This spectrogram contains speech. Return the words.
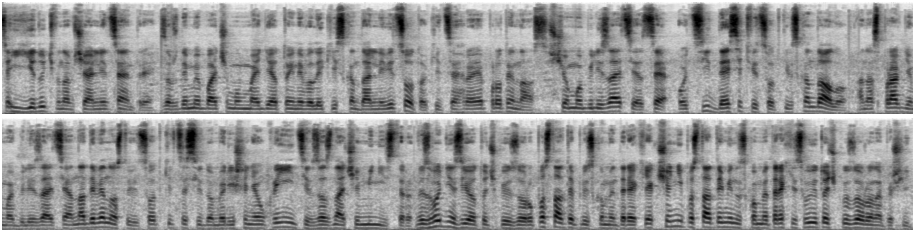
оформляються і їдуть в навчальні центри. Завжди ми бачимо в медіа той невеликий скандальний відсоток, і це грає проти нас. Що мобілізація це оці 10% скандалу. А насправді мобілізація на 90% це свідоме рішення українців, зазначив міністр. Ви згодні з його точкою зору? Поставте плюс в коментарях. Якщо ні, поставте мінус в коментарях і свою точку зору напишіть.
